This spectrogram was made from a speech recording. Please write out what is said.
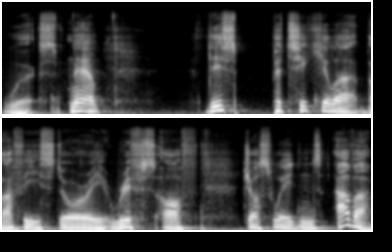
works. Now, this particular Buffy story riffs off Joss Whedon's other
